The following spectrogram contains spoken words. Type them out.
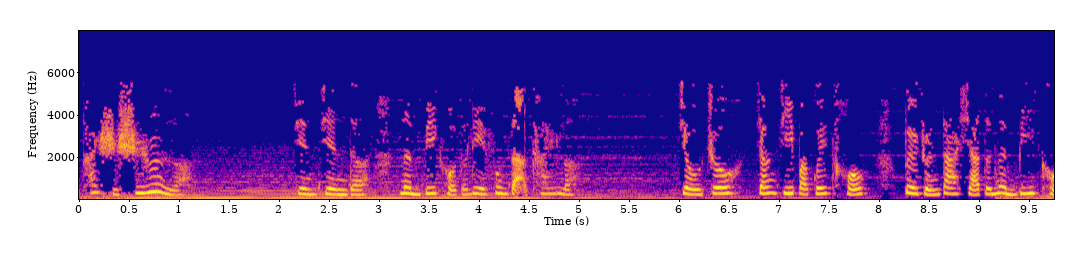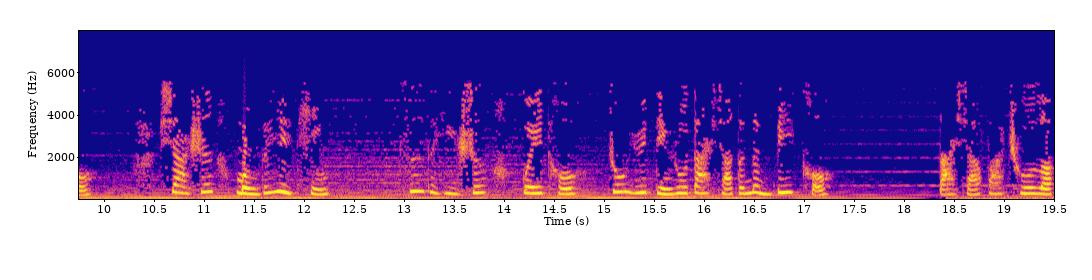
开始湿润了。渐渐的，嫩鼻口的裂缝打开了。九州将鸡巴龟头对准大侠的嫩鼻口，下身猛地一挺，滋的一声，龟头终于顶入大侠的嫩鼻口。大侠发出了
